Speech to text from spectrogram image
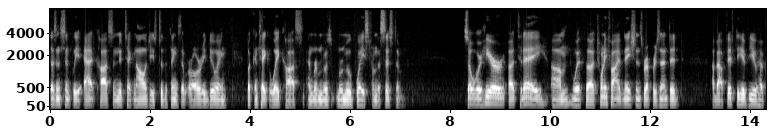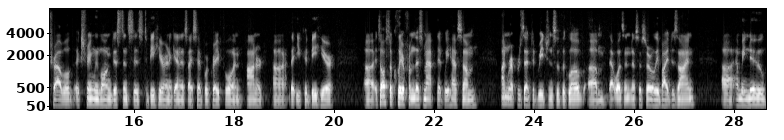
doesn't simply add costs and new technologies to the things that we're already doing, but can take away costs and remove, remove waste from the system. So we're here uh, today um, with uh, 25 nations represented. About 50 of you have traveled extremely long distances to be here. And again, as I said, we're grateful and honored uh, that you could be here. Uh, it's also clear from this map that we have some unrepresented regions of the globe. Um, that wasn't necessarily by design. Uh, and we knew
